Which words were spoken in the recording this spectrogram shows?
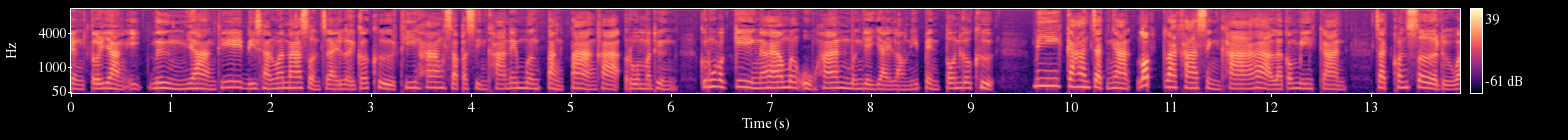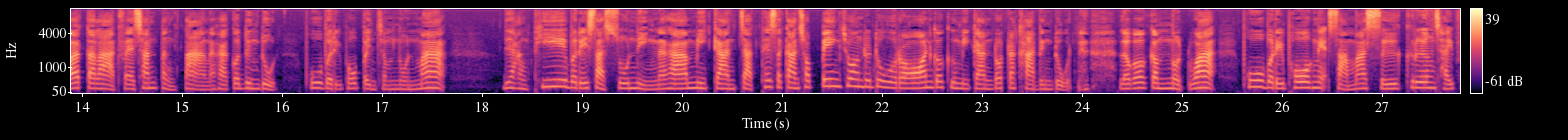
อย่างตัวอย่างอีกหนึ่งอย่างที่ดิฉันว่าน่าสนใจเลยก็คือที่ห้างสรรพสินค้าในเมืองต่างๆ ค่ะ รวมมาถึงกรุงปักกิ่งนะคะ เมืองอู่ฮั่นเมืองใหญ่ๆ เหล่านี้เป็นต้นก็คือ มีการจัดงานลดราคาสินค้าค่ะ แล้วก็มีการจัดคอนเสิร์ตหรือว่าตลาดแฟชั่นต่างๆนะคะ ก็ดึงดูดผู้บริโภคเป็นจำนวนมาก อย่างที่บริษัทซูนิงนะคะ มีการจัดเทศกาลช้อปปิ้งช่วงฤดูร้อนก็คือมีการลดราคาดึงดูด แล้วก็กำหนดว่าผู้บริโภคเนี่ยสามารถซื้อเครื่องใช้ไฟ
